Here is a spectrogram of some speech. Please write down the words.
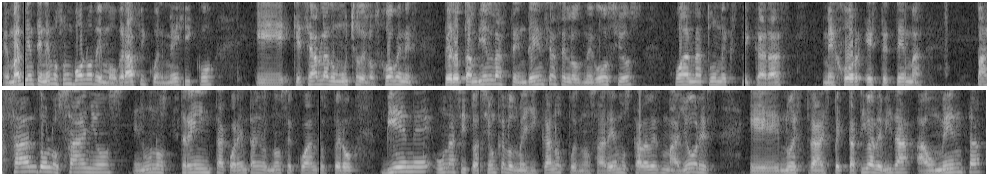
Eh, más bien tenemos un bono demográfico en México eh, que se ha hablado mucho de los jóvenes, pero también las tendencias en los negocios. Juana, tú me explicarás mejor este tema. Pasando los años, en unos 30, 40 años, no sé cuántos, pero viene una situación que los mexicanos pues nos haremos cada vez mayores. Eh, nuestra expectativa de vida aumenta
